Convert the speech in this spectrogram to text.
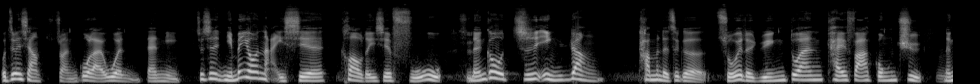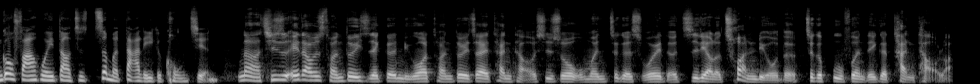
我这边想转过来问丹尼，就是你们有哪一些 cloud 的一些服务能够指引让？他们的这个所谓的云端开发工具，能够发挥到这这么大的一个空间。那其实 AWS 团队一直在跟女娲团队在探讨，是说我们这个所谓的资料的串流的这个部分的一个探讨了。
